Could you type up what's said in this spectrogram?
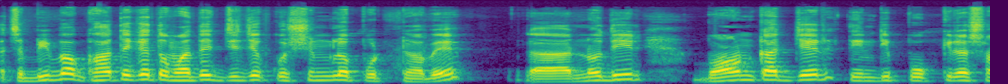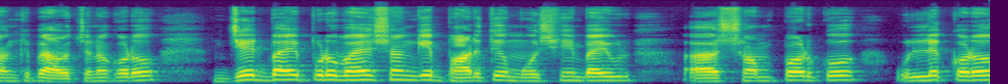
আচ্ছা বিভাগ ঘ থেকে তোমাদের যে যে কোশ্চেনগুলো পড়তে হবে নদীর বহন কার্যের তিনটি প্রক্রিয়া সংক্ষেপে আলোচনা করো। জেট বায়ু প্রবাহের সঙ্গে ভারতীয় মৌসুমী বায়ুর সম্পর্ক উল্লেখ করো।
